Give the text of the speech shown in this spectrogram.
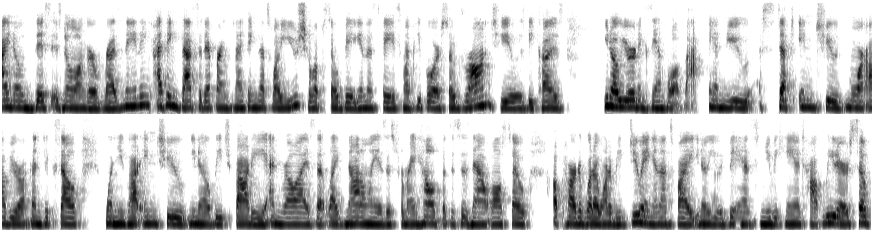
I know this is no longer resonating. I think that's the difference. And I think that's why you show up so big in this space. Why people are so drawn to you is because you know, you're an example of that. And you stepped into more of your authentic self when you got into, you know, Beachbody and realized that, like, not only is this for my health, but this is now also a part of what I want to be doing. And that's why, you know, you advanced and you became a top leader. So,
